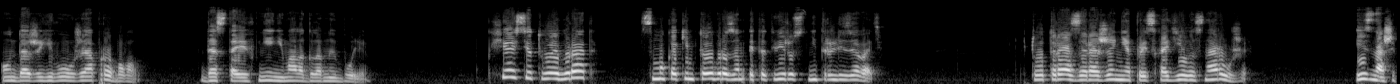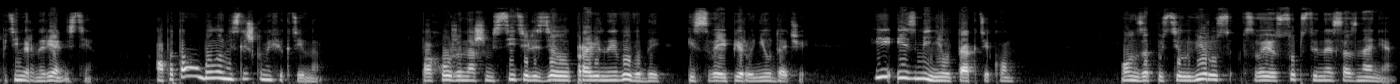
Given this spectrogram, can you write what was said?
Он даже его уже опробовал, доставив мне немало головной боли. К счастью, твой брат смог каким-то образом этот вирус нейтрализовать. В тот раз заражение происходило снаружи, из нашей пятимерной реальности, а потому было не слишком эффективно. Похоже, наш Мститель сделал правильные выводы из своей первой неудачи и изменил тактику. Он запустил вирус в свое собственное сознание,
